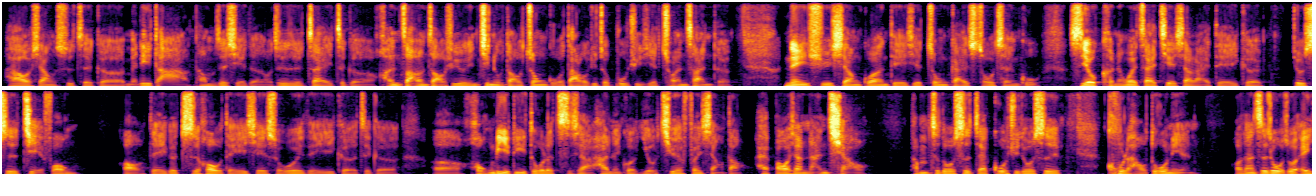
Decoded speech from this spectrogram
还有像是这个美利达，他们这些的，就是在这个很早很早就已经进入到中国大陆去做布局，一些传产的内需相关的一些中概收成股，是有可能会在接下来的一个就是解封，好的一个之后的一些所谓的一个这个呃红利利多的之下，还能够有机会分享到，还包括像南桥，他们这都是在过去都是苦了好多年。但是如果说，哎，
